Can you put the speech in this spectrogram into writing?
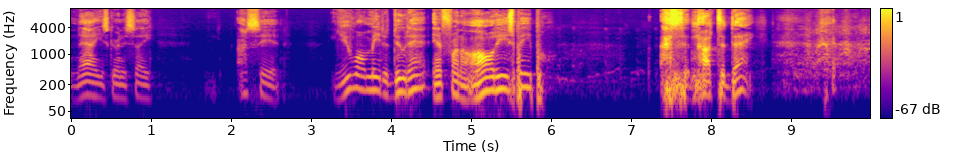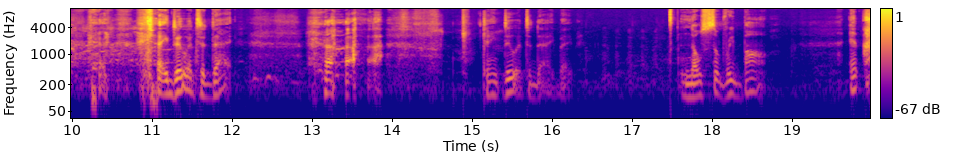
And now he's going to say, I said, you want me to do that in front of all these people? I said, not today. Can't do it today. Can't do it today, baby. No siree bomb. And I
